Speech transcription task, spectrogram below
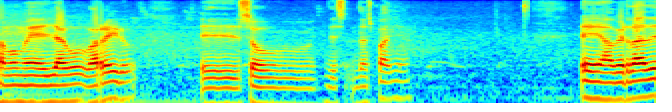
chamome Iago Barreiro, eh, sou de, da España. E eh, a verdade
